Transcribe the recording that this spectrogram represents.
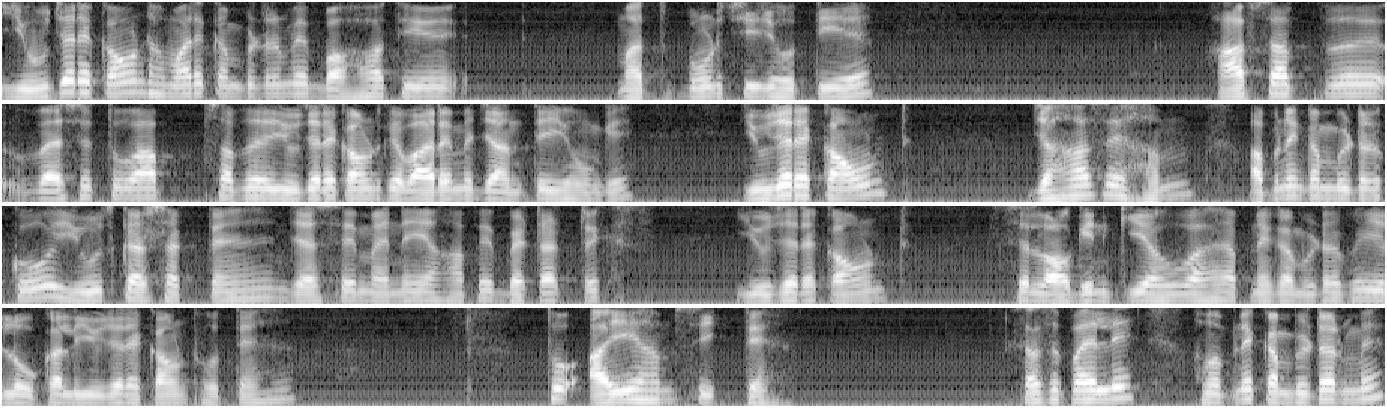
यूज़र अकाउंट हमारे कंप्यूटर में बहुत ही महत्वपूर्ण चीज़ होती है। आप सब, वैसे तो आप सब यूज़र अकाउंट के बारे में जानते ही होंगे। यूज़र अकाउंट जहाँ से हम अपने कंप्यूटर को यूज़ कर सकते हैं, जैसे मैंने यहाँ पे बेटा ट्रिक्स यूज़र अकाउंट से लॉगिन किया हुआ है अपने कंप्यूटर पे, ये लोकल यूज़र अकाउंट होते हैं। तो आइए हम सीखते हैं। सबसे पहले हम अपने कंप्यूटर में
